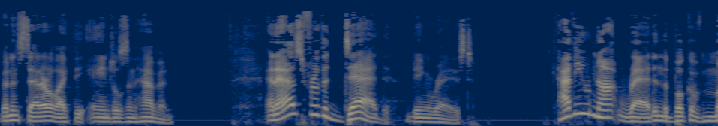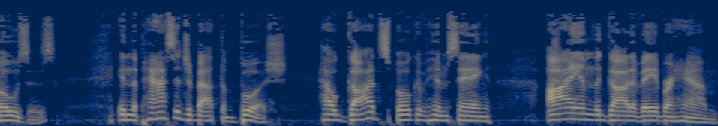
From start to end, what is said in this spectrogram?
but instead are like the angels in heaven. And as for the dead being raised, have you not read in the book of Moses, in the passage about the bush, how God spoke of him, saying, I am the God of Abraham,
